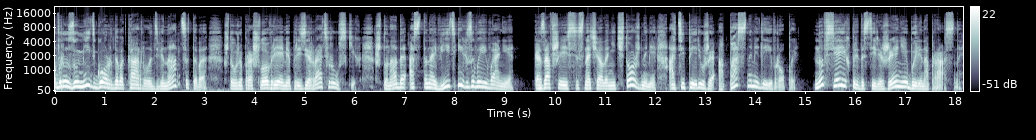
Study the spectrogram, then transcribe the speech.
вразумить гордого Карла XII, что уже прошло время презирать русских, что надо остановить их завоевание, казавшиеся сначала ничтожными, а теперь уже опасными для Европы. Но все их предостережения были напрасны.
